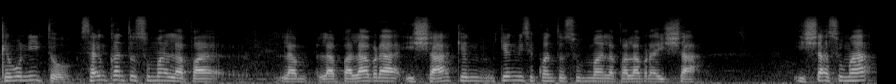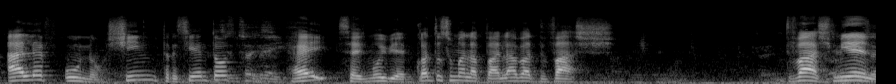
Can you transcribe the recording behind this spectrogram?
Qué bonito. ¿Saben cuánto suma la, pa- la, la palabra Isha? ¿Quién, ¿Quién me dice cuánto suma la palabra Isha? Isha suma Aleph 1, Shin 300, Hey 6. Muy bien. ¿Cuánto suma la palabra Dvash? Dvash, miel,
